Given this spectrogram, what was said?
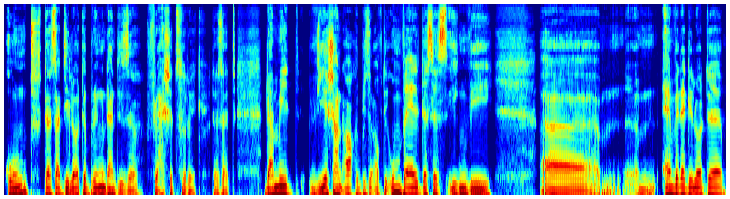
Und das heißt, die Leute bringen dann diese Flasche zurück. Das heißt, damit wir schauen auch ein bisschen auf die Umwelt, dass es irgendwie äh, äh, entweder die Leute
